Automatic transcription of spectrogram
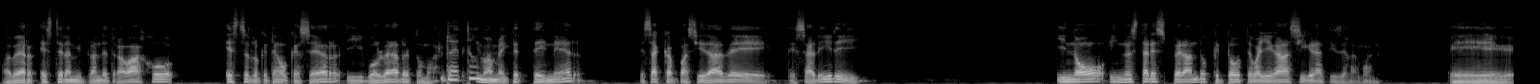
a ver, este era mi plan de trabajo, esto es lo que tengo que hacer y volver a retomar. Efectivamente, tener esa capacidad de, de salir y, y no, y no estar esperando que todo te va a llegar así gratis de la mano. Eh,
